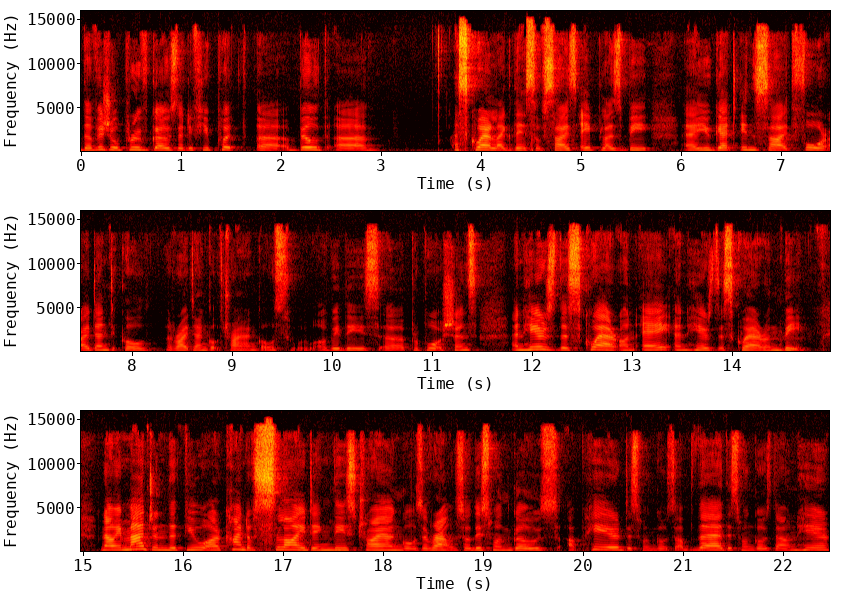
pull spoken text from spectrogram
the visual proof goes that if you put, uh, build a, a square like this of size a plus b, uh, you get inside four identical right angle triangles with these uh, proportions. And here's the square on A, and here's the square on B. Now imagine that you are kind of sliding these triangles around. So this one goes up here, this one goes up there, this one goes down here,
